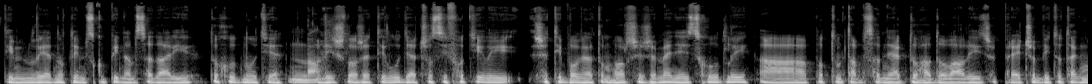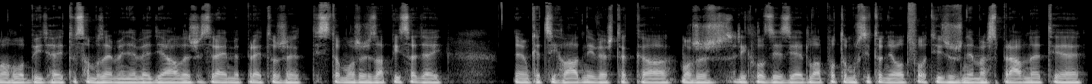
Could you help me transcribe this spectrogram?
tým jednotlivým skupinám sa darí to chudnutie. No. A vyšlo, že tí ľudia, čo si fotili, že tí boli na tom horšie, že menej schudli a potom tam sa nejak dohadovali, že prečo by to tak mohlo byť. Aj to samozrejme nevedia, ale že zrejme preto, že ty si to môžeš zapísať aj neviem, keď si hladný, vieš, tak uh, môžeš rýchlo zjesť jedlo a potom už si to neodfotíš, už nemáš správne tie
